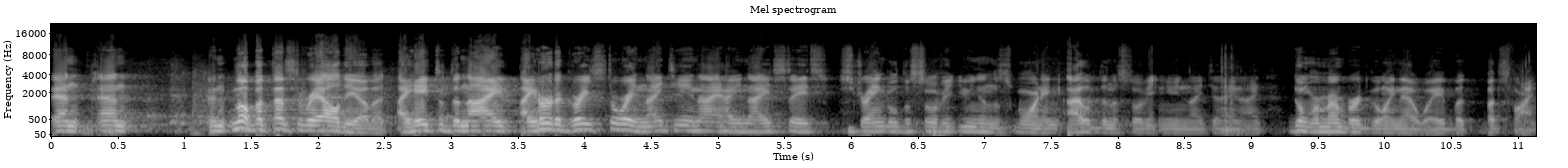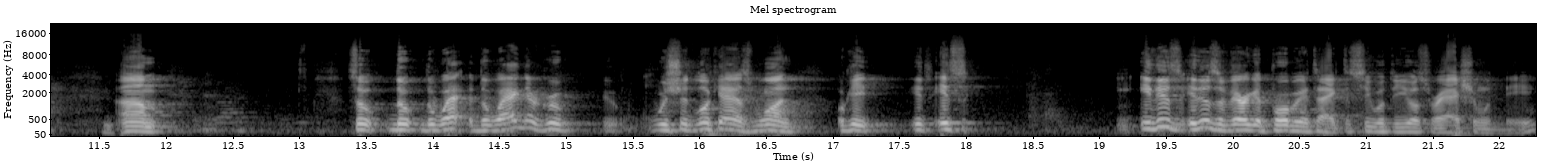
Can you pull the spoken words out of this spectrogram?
And, and, and no, but that's the reality of it. I hate to deny, I heard a great story in 1989 how the United States strangled the Soviet Union this morning. I lived in the Soviet Union in 1999. Don't remember it going that way, but, it's fine. Um, so the, the, the Wagner Group, we should look at as one, okay, it, it's, it is, it is a very good probing attack to see what the U.S. reaction would be.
